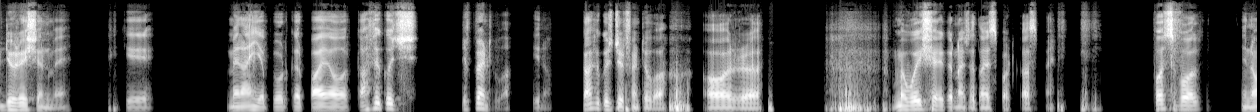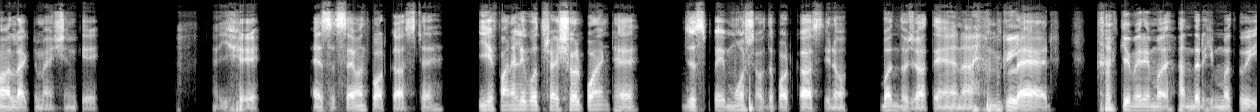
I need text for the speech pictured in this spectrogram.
ड्यूरेशन में कि मैं ना ही अपलोड कर पाया और काफ़ी कुछ डिफरेंट हुआ यू नो काफ़ी कुछ डिफरेंट हुआ और मैं वही शेयर करना चाहता हूँ इस पॉडकास्ट में। First of all you know I like to mention के ये एज अ सेवन पॉडकास्ट है, ये फाइनली वो थ्रेशोल्ड पॉइंट है जिस पे most of the podcast you know बंद हो जाते हैं एंड आई एम ग्लैड कि मेरे अंदर हिम्मत हुई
